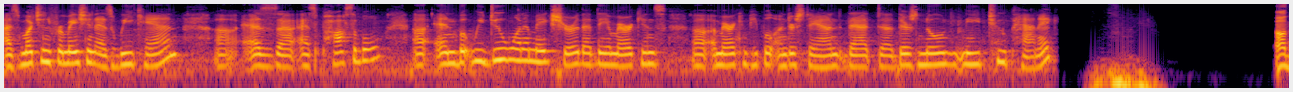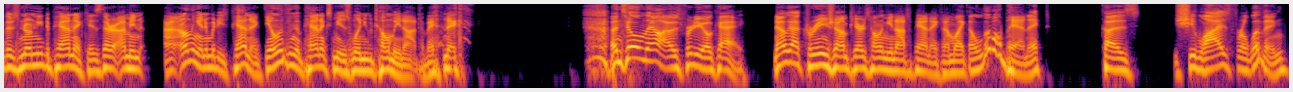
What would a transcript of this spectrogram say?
as much information as we can, uh, as uh, as possible, uh, and but we do want to make sure that the Americans, uh, American people, understand that uh, there's no need to panic. Oh, there's no need to panic, is there? I mean, I don't think anybody's panicked. The only thing that panics me is when you tell me not to panic. Until now, I was pretty okay. Now I got Karine Jean Pierre telling me not to panic, and I'm like a little panicked because she lies for a living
